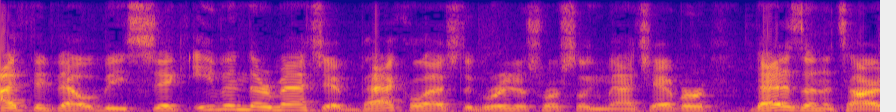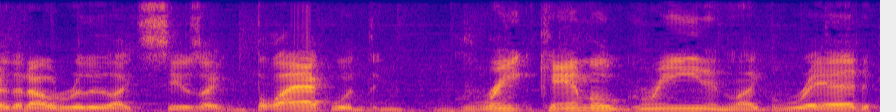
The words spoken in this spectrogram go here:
I think that would be sick. Even their match at Backlash, the greatest wrestling match ever, that is an attire that I would really like to see. It was like black with green, camo green and like red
